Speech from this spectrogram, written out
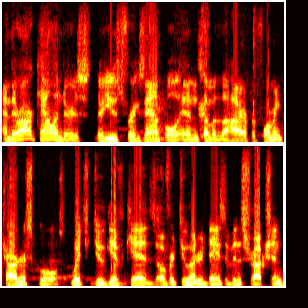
And there are calendars. They're used, for example, in some of the higher performing charter schools, which do give kids over 200 days of instruction.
